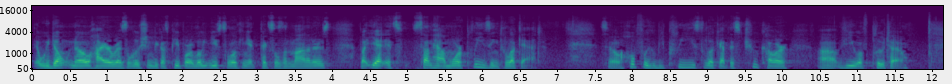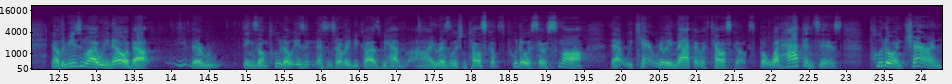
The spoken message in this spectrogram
that we don't know higher resolution because people are used to looking at pixels on monitors, but yet it's somehow more pleasing to look at. So hopefully you'll be pleased to look at this true color uh, view of Pluto. Now, the reason why we know about the things on Pluto isn't necessarily because we have high resolution telescopes. Pluto is so small that we can't really map it with telescopes. But what happens is Pluto and Charon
